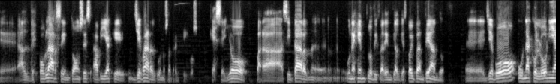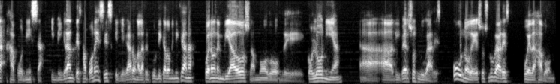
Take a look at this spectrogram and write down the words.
eh, al despoblarse entonces había que llevar algunos atractivos. Qué sé yo, para citar eh, un ejemplo diferente al que estoy planteando, llevó una colonia japonesa. Inmigrantes japoneses que llegaron a la República Dominicana fueron enviados a modo de colonia a, diversos lugares. Uno de esos lugares fue Dajabón.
